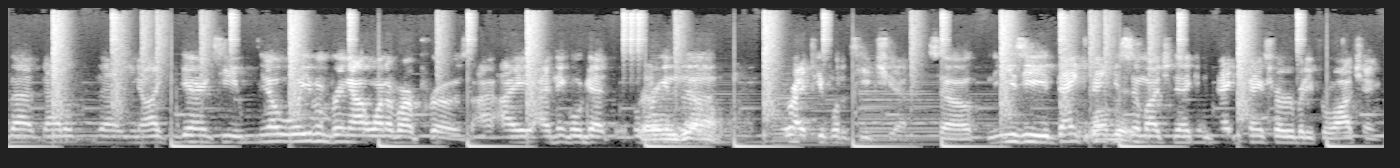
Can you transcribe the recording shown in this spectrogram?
that, that, that, you know, I can guarantee. You know, we'll even bring out one of our pros. I, I, I think we'll get we'll bring the, the, right people to teach you. So easy. Thank, thank you so much, Nick, and thank, thanks for everybody for watching.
